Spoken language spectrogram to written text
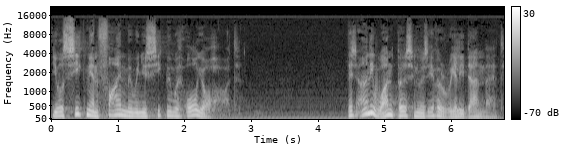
You will seek me and find me when you seek me with all your heart. There's only one person who has ever really done that.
